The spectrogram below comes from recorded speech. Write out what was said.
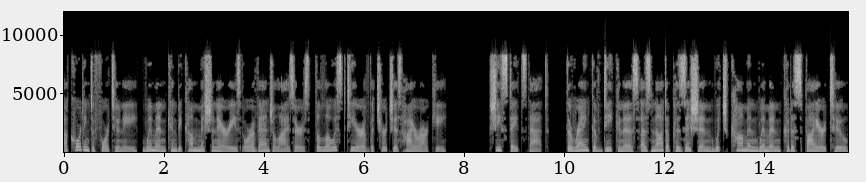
According to Fortuny, women can become missionaries or evangelizers, the lowest tier of the Church's hierarchy. She states that, "...the rank of deaconess is not a position which common women could aspire to."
